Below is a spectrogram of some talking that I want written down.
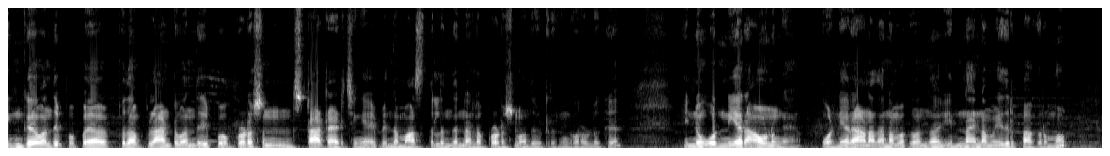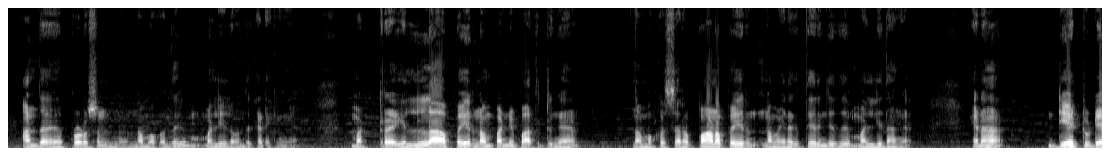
இங்கே வந்து இப்போ இப்போ இப்போ தான் பிளான்ட் வந்து இப்போ ப்ரொடக்ஷன் ஸ்டார்ட் ஆகிடுச்சிங்க இப்போ இந்த மாதத்துலேருந்து நல்ல ப்ரொடக்ஷன் வந்துக்கிட்டு இருக்குங்க ஓரளவுக்கு. இன்னும் ஒன் இயர் ஆகணுங்க. ஒன் இயர் ஆனால் தான் நமக்கு வந்து என்ன நம்ம எதிர்பார்க்குறோமோ அந்த ப்ரொடக்ஷன் நமக்கு வந்து மல்லியில் வந்து கிடைக்குங்க. மற்ற எல்லா பயிரும் நம்ம பண்ணி பார்த்துட்டுங்க. நமக்கு சிறப்பான பயிர் நம்ம எனக்கு தெரிஞ்சது மல்லி தாங்க. ஏன்னா டே டு டே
